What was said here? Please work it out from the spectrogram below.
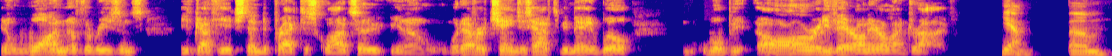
you know, one of the reasons you've got the extended practice squad. So you know, whatever changes have to be made will will be are already there on airline drive. Yeah. Um,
